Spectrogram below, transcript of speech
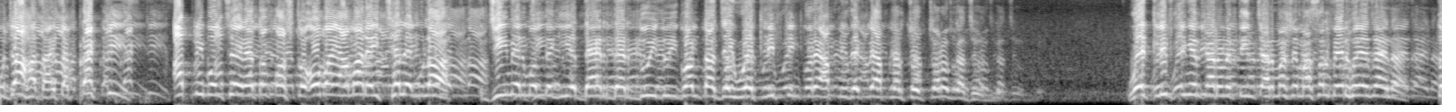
মুজাহাদা, এটা প্র্যাকটিস আপনি বলছেন, এত কষ্ট। ও ভাই, আমার এই ছেলেগুলা জিমের মধ্যে গিয়ে দেড় দেড়, দুই দুই ঘণ্টা যে ওয়েট লিফটিং করে, আপনি দেখলে আপনার চোখ চরক গাছে উঠবে। ওয়েট লিফটিং এর কারণে তিন চার মাসে মাসল বের হয়ে যায় না। তো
